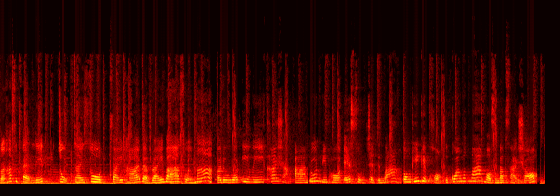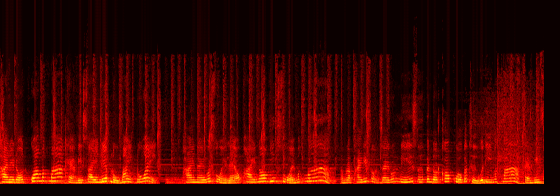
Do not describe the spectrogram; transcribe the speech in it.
2,158 ลิตร จุใจสุด ไฟท้ายแบบไร้บาร์สวยมาก มาดูรถ EV ค่ายฉางอานรุ่น d e p o S07 กันบ้าง ตรงที่เก็บของคือกว้างมาก ๆ เหมาะสำหรับสายช็อป ภายในรถกว้างมาก ๆ แถมดีไซน์ยังเรียบหรูมากอีกด้วยายในว่าสวยแล้วภายนอกยิ่งสวยมากๆสำหรับใครที่สนใจรุ่นนี้ซื้อเป็นรถครอบครัวก็ถือว่าดีมากๆแถมมีไฟ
